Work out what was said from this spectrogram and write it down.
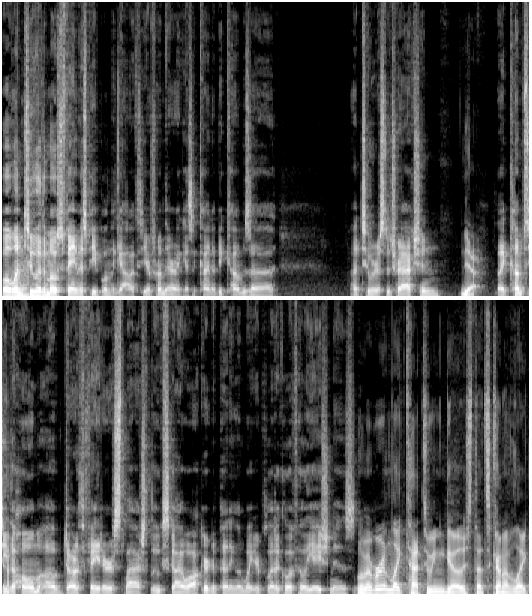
Well, when Yeah. two of the most famous people in the galaxy are from there, I guess it kind of becomes a a tourist attraction. Yeah. Like, come see the home of Darth Vader slash Luke Skywalker, depending on what your political affiliation is. Remember in like Tatooine Ghost, that's kind of like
